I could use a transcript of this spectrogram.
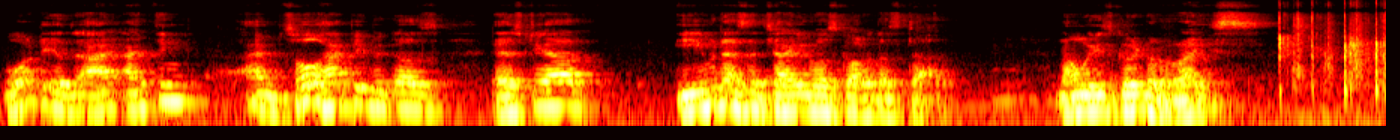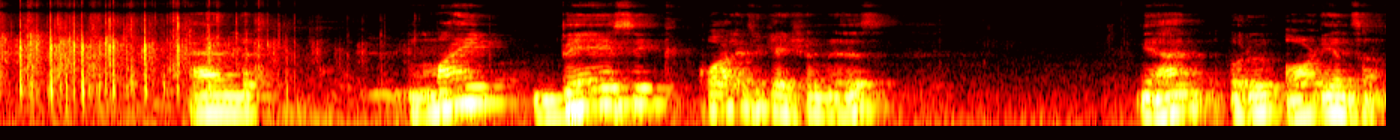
What is I, I think I'm so happy because STR, even as a child, was called a star. Now he's going to rise. And my basic qualification is ഞാൻ ഒരു ഓഡിയൻസ് ആണ്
